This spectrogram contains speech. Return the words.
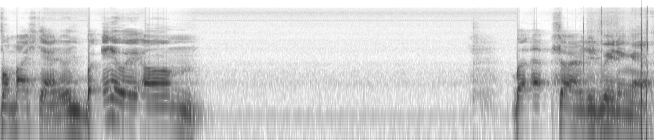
from my standards, but anyway, um, but uh, sorry, I was just reading uh,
